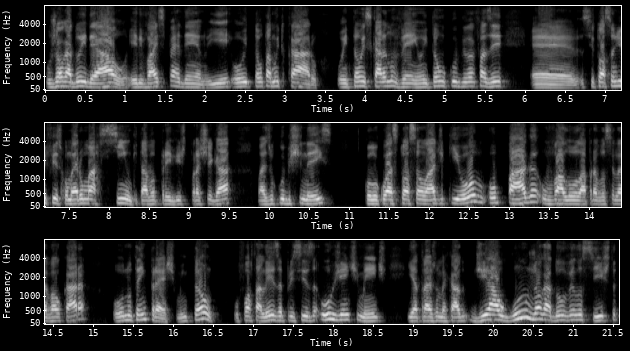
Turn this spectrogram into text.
o jogador ideal, ele vai se perdendo. E, ou então tá muito caro, ou então esse cara não vem, ou então o clube vai fazer é, situação difícil, como era o Marcinho, que estava previsto para chegar, mas o clube chinês colocou a situação lá de que ou, ou paga o valor lá para você levar o cara, ou não tem empréstimo. Então, o Fortaleza precisa urgentemente ir atrás no mercado de algum jogador velocista,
